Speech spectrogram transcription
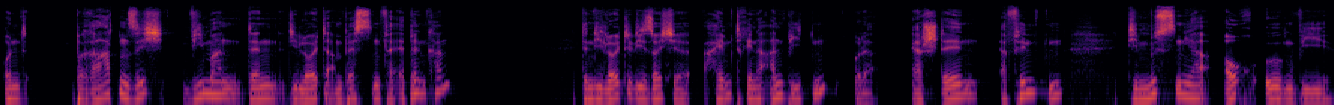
und beraten sich, wie man denn die Leute am besten veräppeln kann? Denn die Leute, die solche Heimtrainer anbieten oder erstellen, erfinden, die müssen ja auch irgendwie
